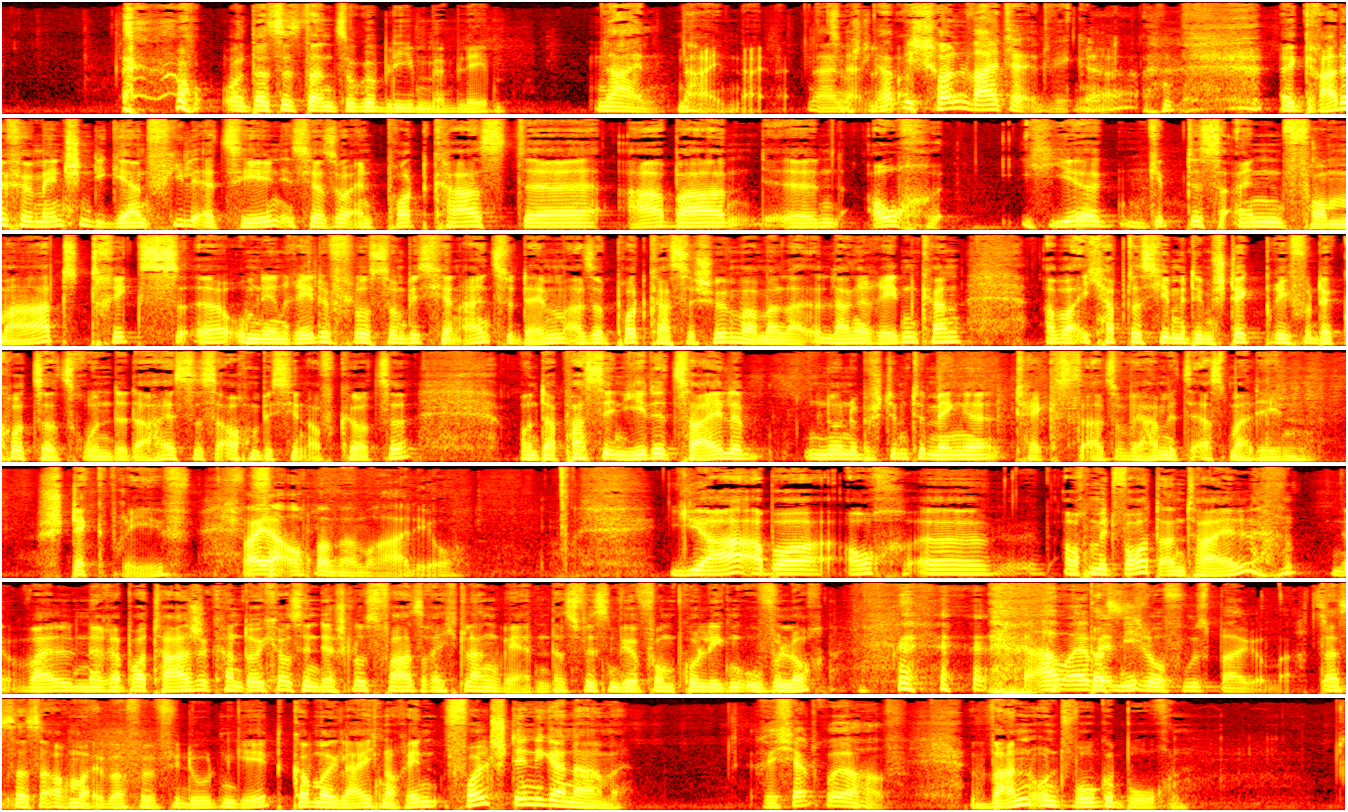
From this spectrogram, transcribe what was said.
Und das ist dann so geblieben im Leben. Nein. Nein, nein, Nein, nein. Ich habe mich schon weiterentwickelt. Ja. Äh, Gerade für Menschen, die gern viel erzählen, ist ja so ein Podcast, äh, aber äh, auch hier gibt es ein Format, Tricks, äh, um den Redefluss so ein bisschen einzudämmen. Also Podcast ist schön, weil man la lange reden kann, aber ich habe das hier mit dem Steckbrief und der Kurzsatzrunde, da heißt es auch ein bisschen auf Kürze und da passt in jede Zeile nur eine bestimmte Menge Text. Also wir haben jetzt erstmal den Steckbrief. Ich war ja auch mal beim Radio. Ja, aber auch, äh, auch mit Wortanteil, weil eine Reportage kann durchaus in der Schlussphase recht lang werden. Das wissen wir vom Kollegen Uwe Loch, Aber er hat nicht nur Fußball gemacht. dass das auch mal über fünf Minuten geht. Kommen wir gleich noch hin. Vollständiger Name. Richard Röhrhoff. Wann und wo geboren?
